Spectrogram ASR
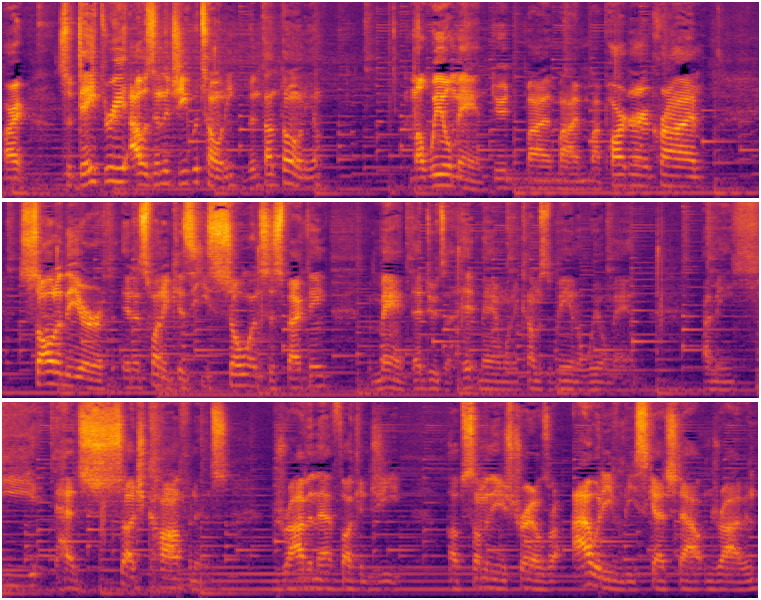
All right. So day three, I was in the Jeep with Tony, Vintantonio, my wheelman, dude, my my my partner in crime, salt of the earth. And it's funny because he's so unsuspecting. But man, that dude's a hitman when it comes to being a wheelman. I mean, he had such confidence driving that fucking Jeep up some of these trails where I would even be sketched out and driving.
